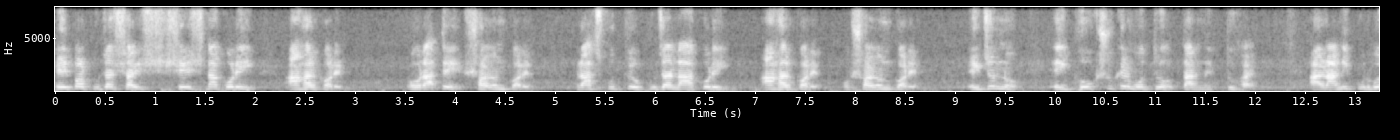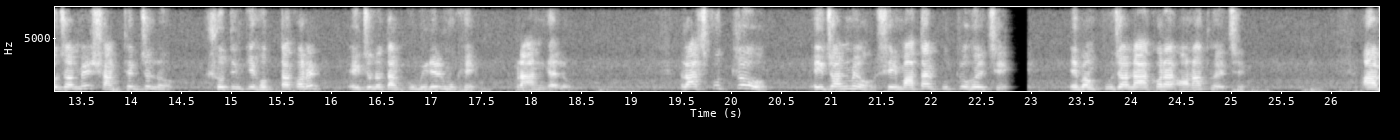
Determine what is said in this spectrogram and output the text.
এরপর পূজা শেষ- শেষ না করেই আহার করেন ও রাতে শয়ন করেন। রাজপুত্র পূজা না করেই আহার করেন ও শয়ন করেন। এই জন্য এই ভোগ সুখের মধ্যেও তার মৃত্যু হয়। আর রানী পূর্বজন্মের স্বার্থের জন্য সতীনকে হত্যা করেন, এই জন্য তার কুমিরের মুখে প্রাণ গেল। রাজপুত্র এই জন্মেও সেই মাতার পুত্র হয়েছে এবং পূজা না করায় অনাথ হয়েছে। আর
